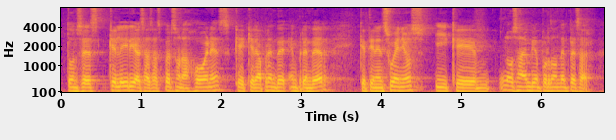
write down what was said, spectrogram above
Entonces, ¿qué le dirías a esas personas jóvenes que quieren aprender, emprender, que tienen sueños y que mm, no saben bien por dónde empezar?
